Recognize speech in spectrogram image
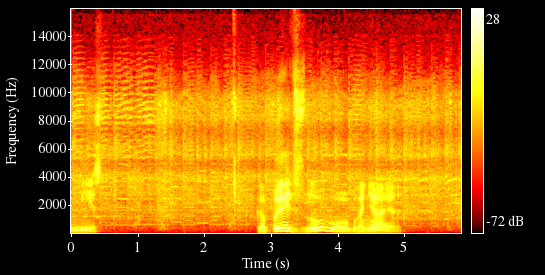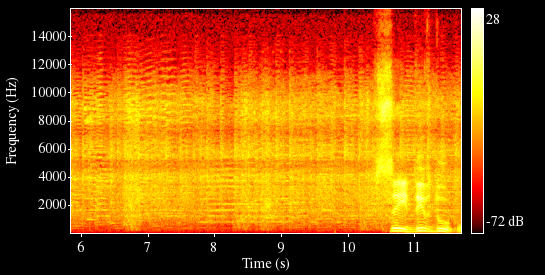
міст. Капець знову обганяє. Все, йди в дупу.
